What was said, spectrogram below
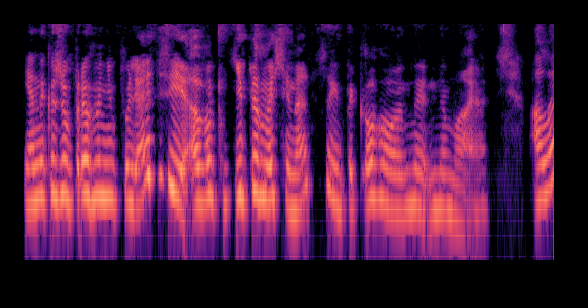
Я не кажу про маніпуляції або якісь махінації, такого не, немає. Але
